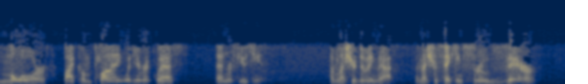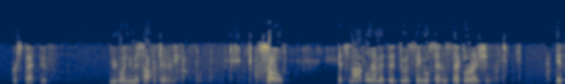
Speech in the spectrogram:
more by complying with your request than refusing it. Unless you're doing that, unless you're thinking through their perspective you're going to miss opportunity. So, it's not limited to a single sentence declaration. It's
